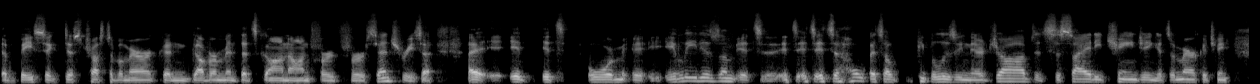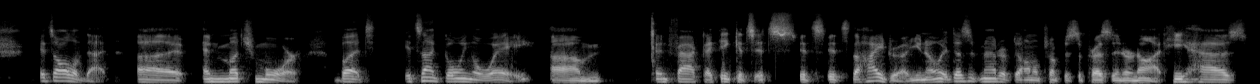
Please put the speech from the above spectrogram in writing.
a basic distrust of American government that's gone on for for centuries. Uh, it it's or elitism. It's it's it's it's a whole. It's a people losing their jobs. It's society changing. It's America changing. It's all of that uh, and much more. But it's not going away. Um, in fact, I think it's it's it's it's the Hydra. You know, it doesn't matter if Donald Trump is the president or not. He has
